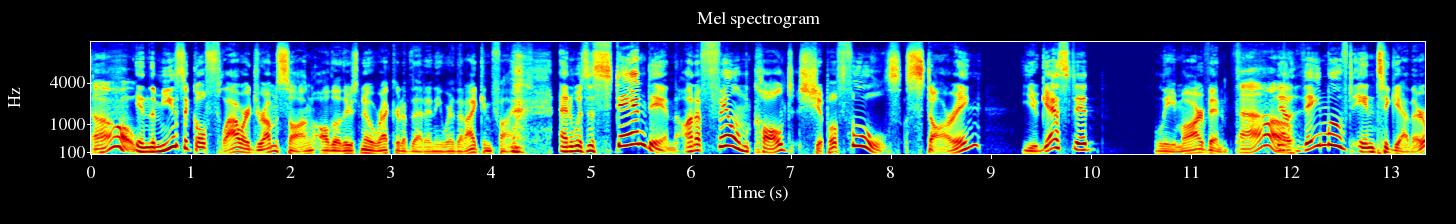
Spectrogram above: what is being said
Oh. In the musical Flower Drum Song, although there's no record of that anywhere that I can find, and was a stand in on a film called Ship of Fools, starring, you guessed it, Lee Marvin. Oh. Now, they moved in together,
